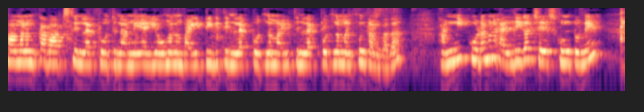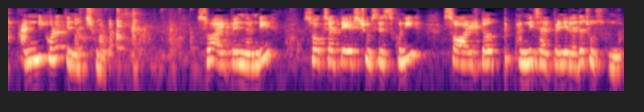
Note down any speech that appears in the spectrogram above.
మనం కబాబ్స్ తినలేకపోతున్నామే. అయ్యో మనం బయట ఇవి తినలేకపోతున్నాం అవి తినలేకపోతున్నాం అనుకుంటాం కదా. అన్నీ కూడా మనం హెల్దీగా చేసుకుంటూనే అన్నీ కూడా తినొచ్చు అన్నమాట. సో అయిపోయిందండి. సో ఒకసారి టేస్ట్ చూసేసుకుని సాల్ట్ అన్నీ సరిపోయినాయి లేదో చూసుకుందాం.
